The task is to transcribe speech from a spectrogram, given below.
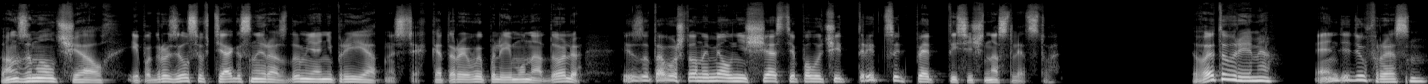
Он замолчал и погрузился в тягостные раздумья о неприятностях, которые выпали ему на долю из-за того, что он имел несчастье получить 35 тысяч наследства. В это время Энди Дюфрессен,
